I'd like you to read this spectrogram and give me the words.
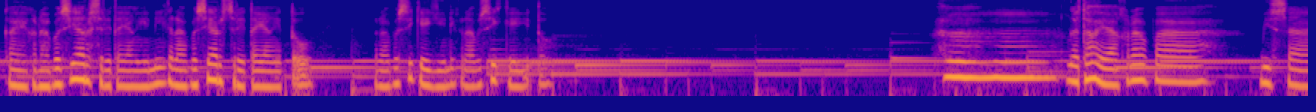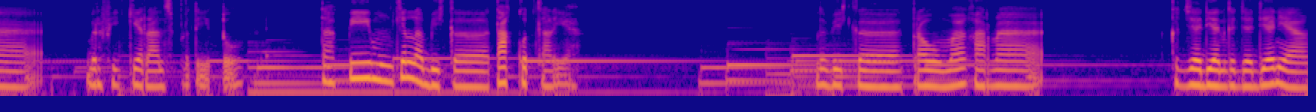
Kayak kenapa sih harus cerita yang ini? Kenapa sih harus cerita yang itu? Kenapa sih kayak gini? Kenapa sih kayak gitu? Hmm, nggak tahu ya kenapa bisa berpikiran seperti itu. Tapi mungkin lebih ke takut kali ya. Lebih ke trauma karena kejadian-kejadian yang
